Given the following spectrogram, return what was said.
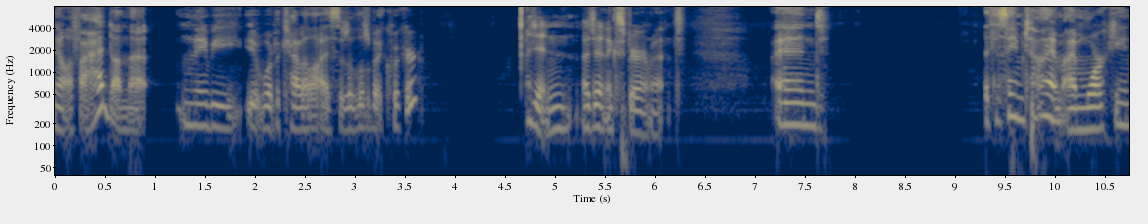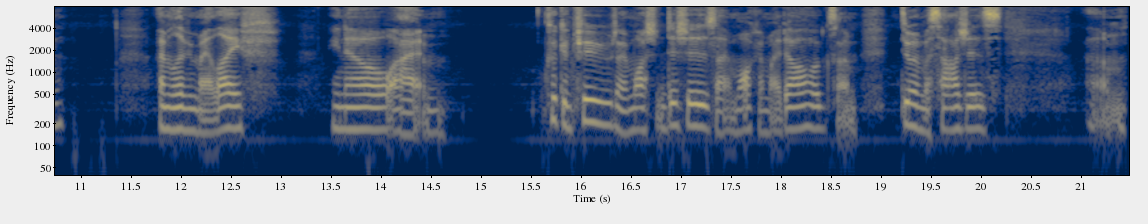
Now, if I had done that, maybe it would have catalyzed it a little bit quicker. I didn't, I didn't experiment. And at the same time, I'm working, I'm living my life, you know, I'm cooking food, I'm washing dishes, I'm walking my dogs, I'm doing massages, um,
